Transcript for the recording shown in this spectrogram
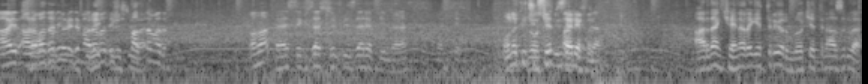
Hayır arabadan inmedim araba güreşi var. patlamadım. Aha ben size güzel sürprizler yapayım ya. Bakayım. Ona küçük Roket sürprizler var yapın. Arden kenara getiriyorum. Roketini hazırla.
